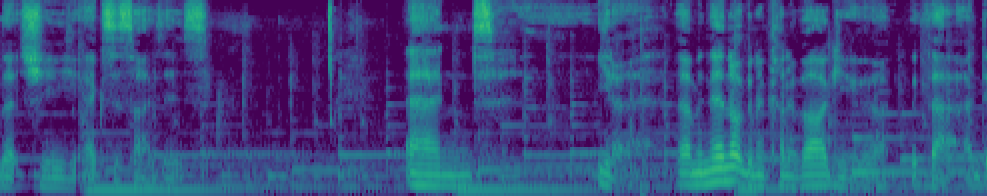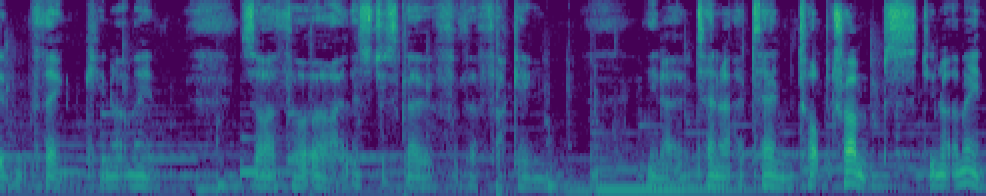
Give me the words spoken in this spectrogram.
that she exercises. And, you know, I mean, they're not going to kind of argue with that, I didn't think, you know what I mean? So I thought, all right, let's just go for the fucking, you know, 10 out of 10 top trumps. Do you know what I mean?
